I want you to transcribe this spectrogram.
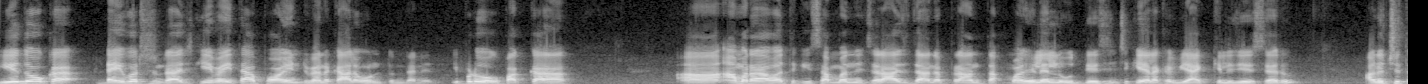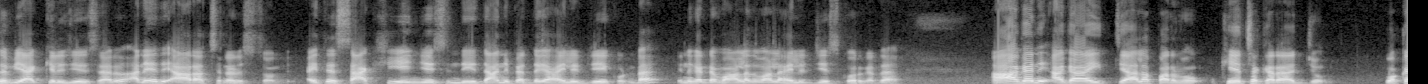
ఏదో ఒక డైవర్షన్ రాజకీయం అయితే ఆ పాయింట్ వెనకాల ఉంటుంది అనేది ఇప్పుడు ఒక పక్క అమరావతికి సంబంధించి రాజధాని ప్రాంత మహిళలను ఉద్దేశించి కీలక వ్యాఖ్యలు చేశారు అనుచిత వ్యాఖ్యలు చేశారు అనేది ఆ రచ్చ నడుస్తోంది. అయితే సాక్షి ఏం చేసింది? దాన్ని పెద్దగా హైలైట్ చేయకుండా ఎందుకంటే వాళ్ళది వాళ్ళు హైలైట్ చేసుకోరు కదా. ఆగని అఘాయిత్యాల పర్వం కీచక రాజ్యం ఒక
